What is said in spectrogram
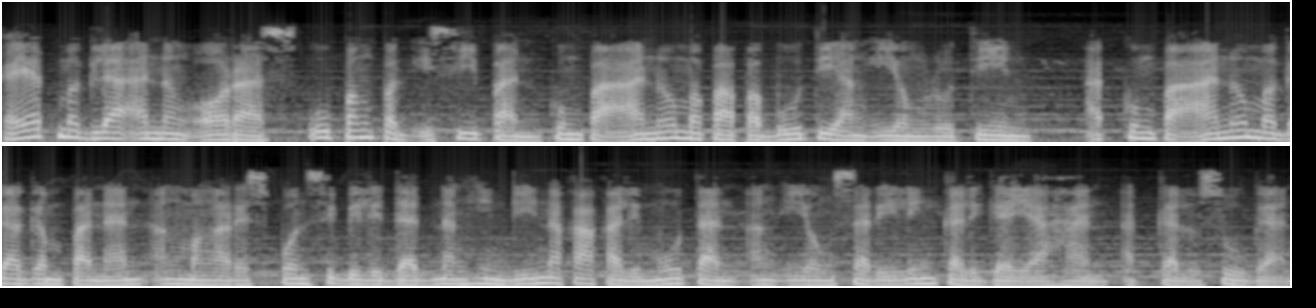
Kaya't maglaan ng oras upang pag-isipan kung paano mapapabuti ang iyong routine at kung paano magagampanan ang mga responsibilidad ng hindi nakakalimutan ang iyong sariling kaligayahan at kalusugan.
